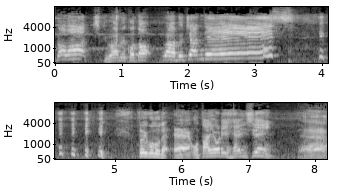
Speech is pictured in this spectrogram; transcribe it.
どうも、ちくわぶこと、わぶちゃんでーす ということで、えー、お便り返信。え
